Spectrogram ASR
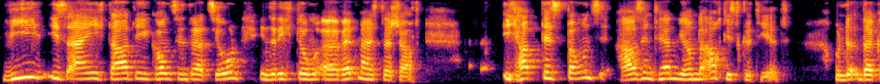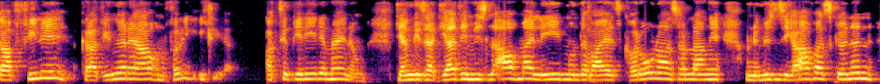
wie ist eigentlich da die Konzentration in Richtung äh, Weltmeisterschaft? Ich habe das bei uns hausintern, wir haben da auch diskutiert. Und da, gab viele, gerade Jüngere auch, und völlig, ich akzeptiere jede Meinung. Die haben gesagt, ja, die müssen auch mal leben und da war jetzt Corona so lange und die müssen sich auch was gönnen.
